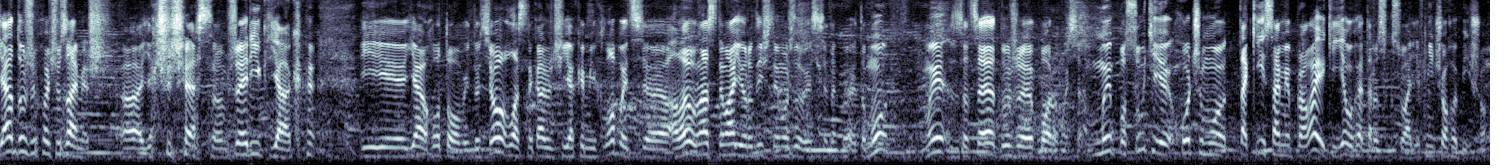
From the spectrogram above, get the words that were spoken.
Я дуже хочу заміж, е, якщо чесно, вже рік як. І я готовий до цього, власне кажучи, як і мій хлопець, е, але у нас немає юридичної можливості такої. Тому ми за це дуже боремося. Ми по суті хочемо такі самі права, які є у гетеросексуалів, нічого більшого.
